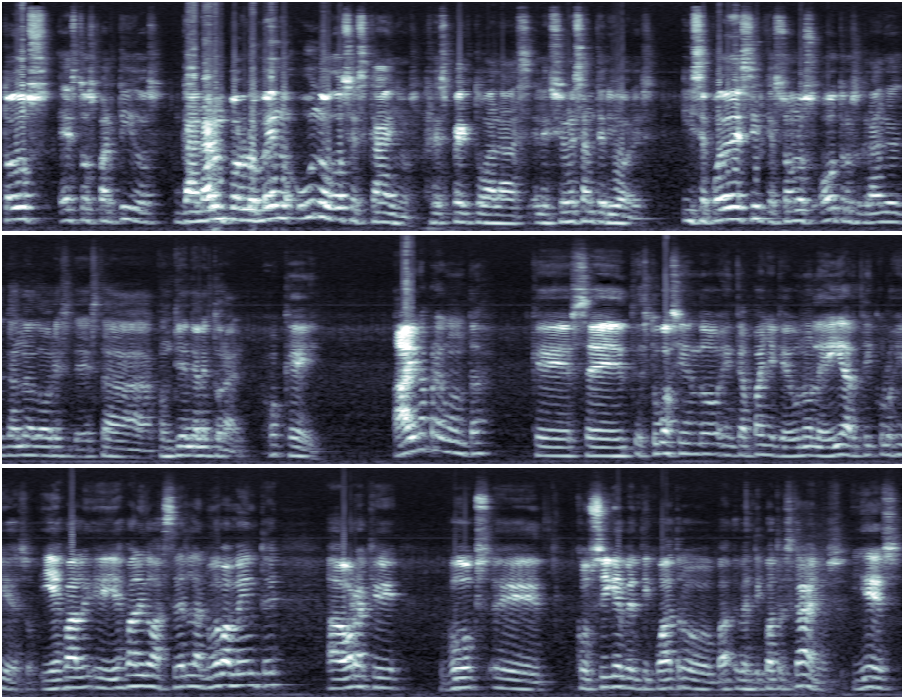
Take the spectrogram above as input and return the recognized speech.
todos estos partidos ganaron por lo menos uno o dos escaños respecto a las elecciones anteriores. Y se puede decir que son los otros grandes ganadores de esta contienda electoral. Ok. Hay una pregunta que se estuvo haciendo en campaña que uno leía artículos y eso, y es, y es válido hacerla nuevamente ahora que Vox eh, consigue 24, va- 24 escaños. Y es,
